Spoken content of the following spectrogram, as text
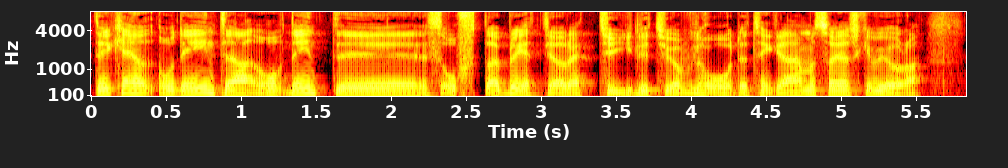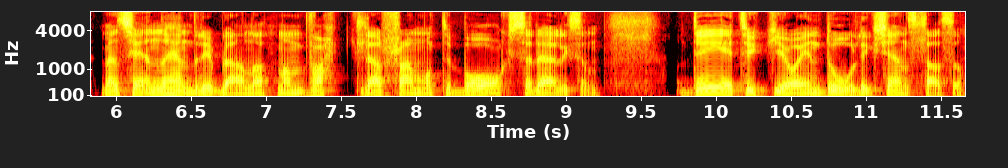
Det kan jag, och det är, inte, och det är inte så ofta vet jag rätt tydligt hur jag vill ha det. Tänker, nej, men så här ska vi göra. Men sen händer det ibland att man vacklar fram och tillbaka så där liksom. Det tycker jag är en dålig känsla alltså.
